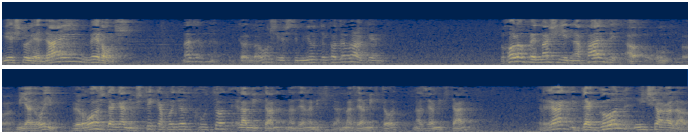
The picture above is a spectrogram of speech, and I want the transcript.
יש לו ידיים וראש. מה זה אומר? ברור שיש סמליות לכל דבר, כן. בכל אופן, מה שנפל זה, אה, מיד רואים, וראש דגן ושתי כפות קבוצות אל המפתן, מה זה המפתן? מה זה המקטות? מה זה המפתן? רק דגון נשאר עליו.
